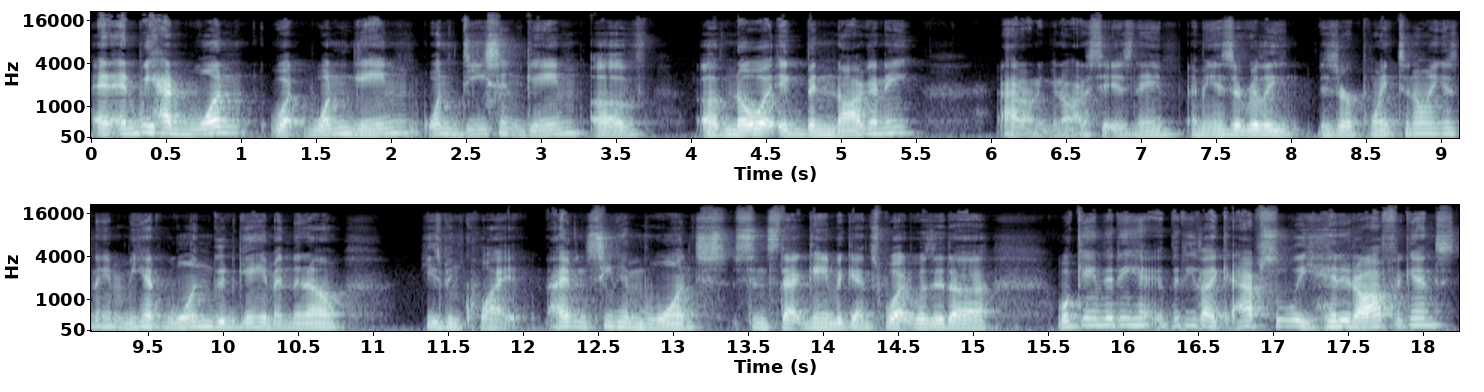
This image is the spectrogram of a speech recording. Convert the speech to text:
and, and we had one what one game, one decent game of of Noah Igbinoghene. I don't even know how to say his name. I mean, is it really is there a point to knowing his name? I mean, he had one good game and then now he's been quiet. I haven't seen him once since that game against what was it? Uh, what game did he did he like absolutely hit it off against?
